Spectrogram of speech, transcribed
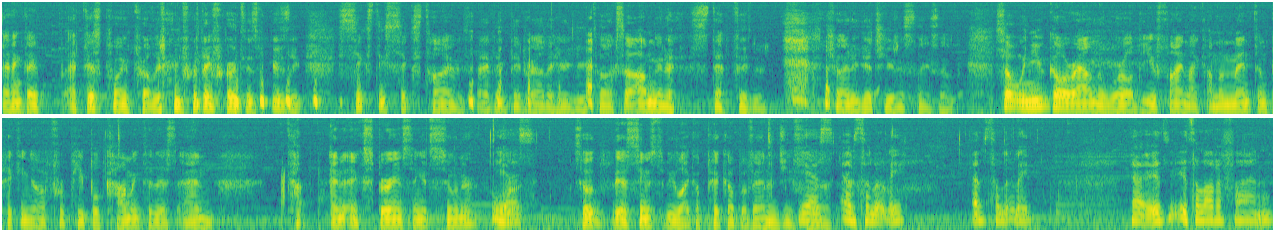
I think they, at this point, probably they've heard this music 66 times. I think they'd rather hear you talk. So I'm going to step in and try to get you to say something. So when you go around the world, do you find like a momentum picking up for people coming to this and and experiencing it sooner? Or- Yes. So there seems to be like a pickup of energy for Yes, that. absolutely, absolutely. Yeah, it's it's a lot of fun.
